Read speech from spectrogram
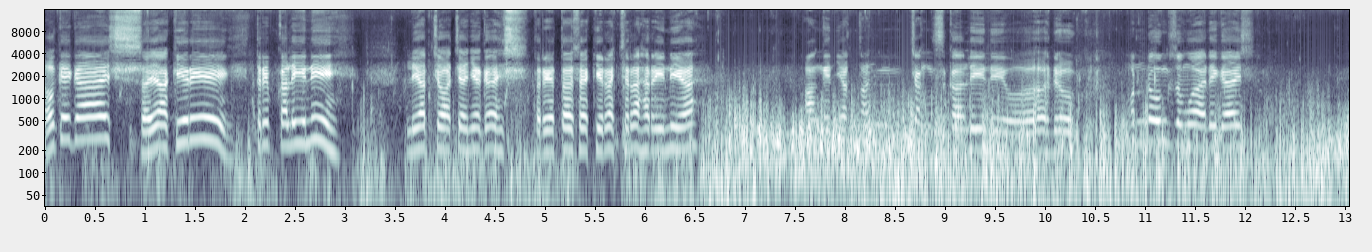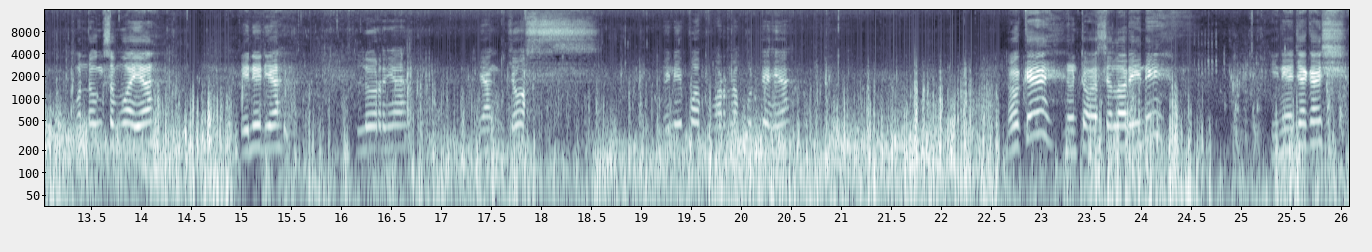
Oke guys, saya akhiri trip kali ini. Lihat cuacanya guys, ternyata saya kira cerah hari ini ya. Anginnya kencang sekali ini. Waduh, mendung semua nih guys. Mendung semua ya. Ini dia lurnya yang jos. Mini pop warna putih ya. Oke, untuk hasil hari ini ini aja guys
